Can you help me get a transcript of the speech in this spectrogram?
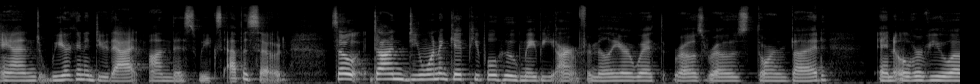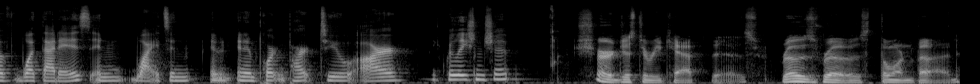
And we are going to do that on this week's episode. So, Don, do you want to give people who maybe aren't familiar with Rose, Rose, Thorn, Bud an overview of what that is and why it's an, an, an important part to our like, relationship? Sure, just to recap this Rose, Rose, Thorn, Bud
